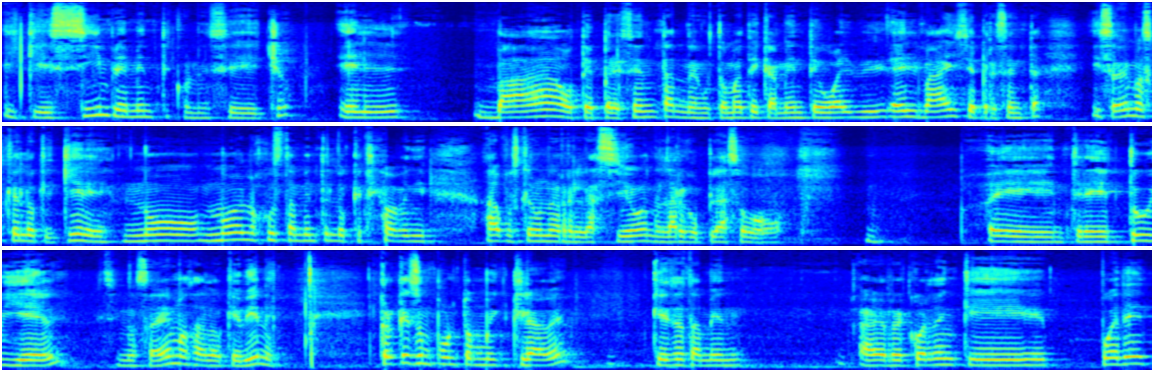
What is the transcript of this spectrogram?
y que simplemente con ese hecho, él va o te presentan automáticamente o él, va y se presenta y sabemos qué es lo que quiere. No, no justamente es lo que te va a venir a buscar una relación a largo plazo eh, entre tú y él, si no sabemos a lo que viene. Creo que es un punto muy clave, que eso también, ah, recuerden que puede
